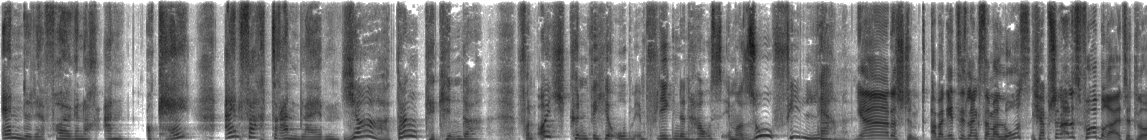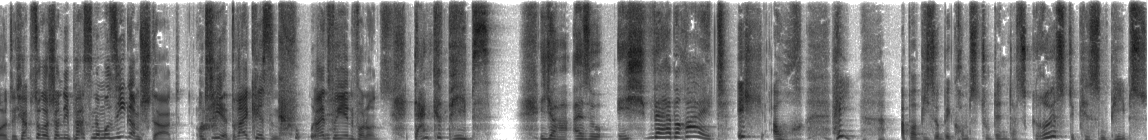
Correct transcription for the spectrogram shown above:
Ende der Folge noch an. Okay? Einfach dranbleiben. Ja, danke, Kinder. Von euch können wir hier oben im fliegenden Haus immer so viel lernen. Ja, das stimmt. Aber geht's jetzt langsam mal los? Ich habe schon alles vorbereitet, Leute. Ich habe sogar schon die passende Musik am Start. Und hier, drei Kissen. Cool. Eins für jeden von uns. Danke, Pieps. Ja, also ich wäre bereit. Ich auch. Hey, aber wieso bekommst du denn das größte Kissen, Pieps?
